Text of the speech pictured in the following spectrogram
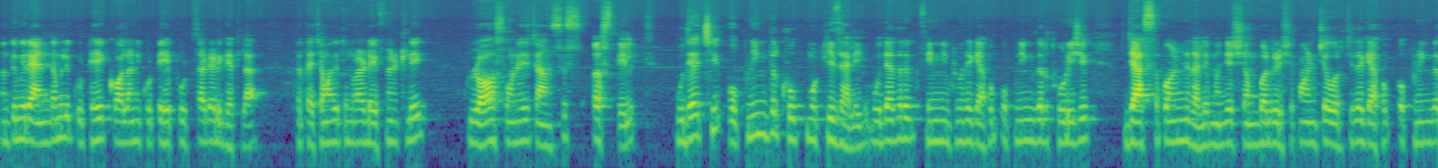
पण तुम्ही रँडमली कुठेही कॉल आणि कुठेही पुढचा ट्रेड घेतला तर त्याच्यामध्ये तुम्हाला डेफिनेटली लॉस होण्याचे चान्सेस असतील. उद्याची ओपनिंग जर खूप मोठी झाली. उद्या जर फिन निफ्टीमध्ये गॅपअप ओपनिंग जर थोडीशी जास्त पॉईंटने झाली म्हणजे शंभर दीडशे पॉईंटच्या वरची जर गॅपअप ओपनिंग जर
